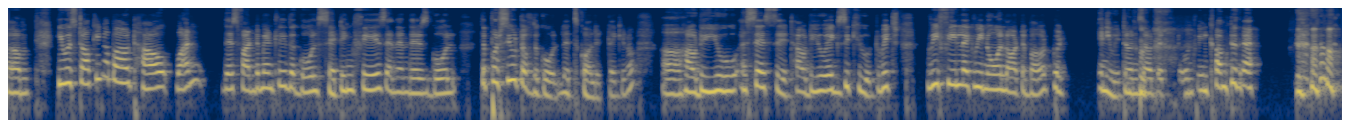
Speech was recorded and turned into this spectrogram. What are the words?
um, he was talking about how one there's fundamentally the goal setting phase and then there's goal the pursuit of the goal let's call it like you know uh, how do you assess it how do you execute which we feel like we know a lot about but anyway turns out that we don't we'll come to that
